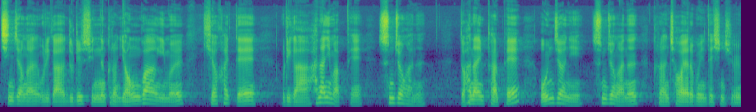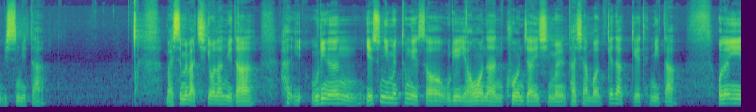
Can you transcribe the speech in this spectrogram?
진정한 우리가 누릴 수 있는 그런 영광임을 기억할 때 우리가 하나님 앞에 순종하는 또 하나님 앞에 온전히 순종하는 그런 저와 여러분이 되신 줄 믿습니다. 말씀을 마치기 원합니다. 우리는 예수님을 통해서 우리의 영원한 구원자이심을 다시 한번 깨닫게 됩니다. 오늘 이,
